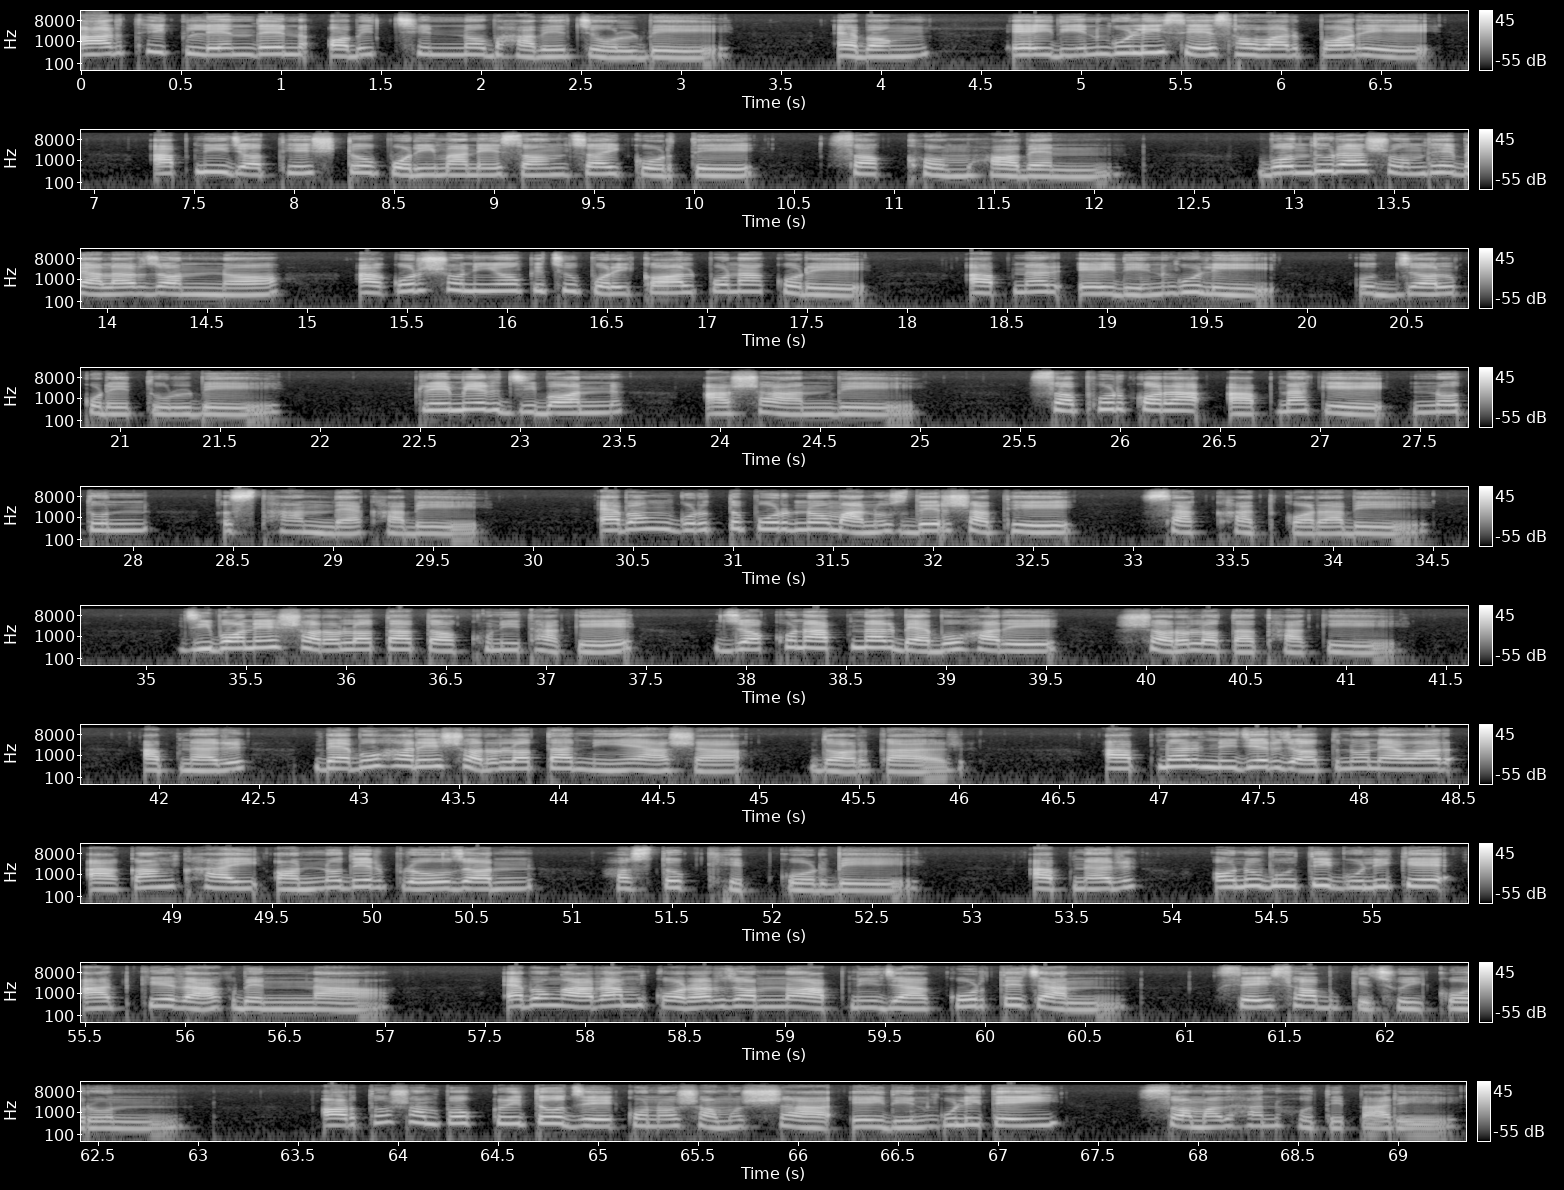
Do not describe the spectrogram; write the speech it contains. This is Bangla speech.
আর্থিক লেনদেন অবিচ্ছিন্নভাবে চলবে এবং এই দিনগুলি শেষ হওয়ার পরে আপনি যথেষ্ট পরিমাণে সঞ্চয় করতে সক্ষম হবেন। বন্ধুরা, সন্ধেবেলার জন্য আকর্ষণীয় কিছু পরিকল্পনা করে আপনার এই দিনগুলি উজ্জ্বল করে তুলবে। প্রেমের জীবন আশা আনবে। সফর করা আপনাকে নতুন স্থান দেখাবে। এবং গুরুত্বপূর্ণ মানুষদের সাথে সাক্ষাৎ করাবে। জীবনে সরলতা তখনই থাকে যখন আপনার ব্যবহারে সরলতা থাকে। আপনার ব্যবহারে সরলতা নিয়ে আসা দরকার। আপনার নিজের যত্ন নেওয়ার আকাঙ্ক্ষাই অন্যদের প্রয়োজন হস্তক্ষেপ করবে। আপনার অনুভূতিগুলিকে আটকে রাখবেন না। এবং আরাম করার জন্য আপনি যা করতে চান, সেই সব কিছুই করুন। অর্থ সম্পর্কিত যে কোনো সমস্যা এই দিনগুলিতেই সমাধান হতে পারে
